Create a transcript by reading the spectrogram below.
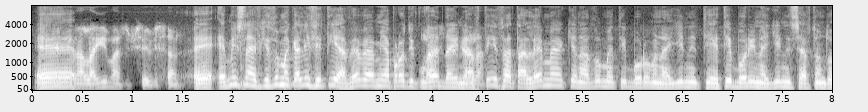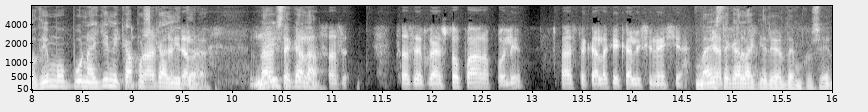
για Ε, την αλλαγή μας ψήφισαν. ε, εμείς να ευχηθούμε καλή θητεία. Βέβαια, μια πρώτη κουβέντα είστε είναι καλά. αυτή. Θα τα λέμε και να δούμε τι, μπορούμε να γίνει, τι, τι μπορεί να γίνει σε αυτόν τον Δήμο που να γίνει κάπως Να είστε καλύτερα. καλά. Να είστε καλά. Σας, σας ευχαριστώ πάρα πολύ. Να είστε καλά και καλή συνέχεια. Να Γεια είστε σας. καλά, κύριε Ερδέμ Χουσέιν.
